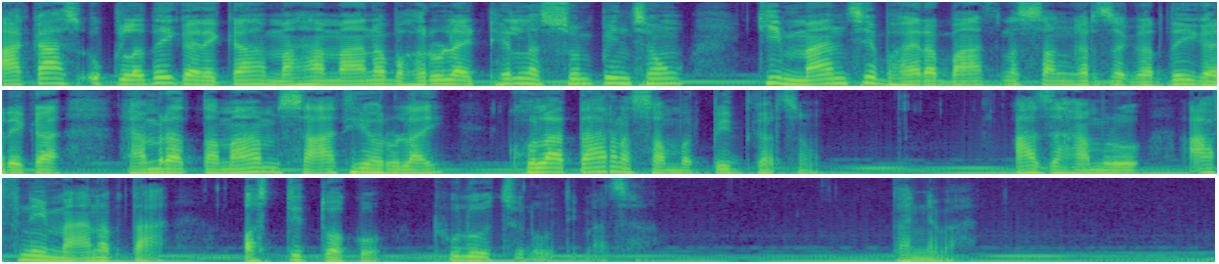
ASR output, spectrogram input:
आकाश उक्लदै गरेका महामानवहरूलाई ठेल्न सुम्पिन्छौँ कि मान्छे भएर बाँच्न सङ्घर्ष गर्दै गरेका हाम्रा तमाम साथीहरूलाई खोला तार्न समर्पित गर्छौँ। आज हाम्रो आफ्नै मानवता अस्तित्वको ठुलो चुनौतीमा छ। धन्यवाद।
